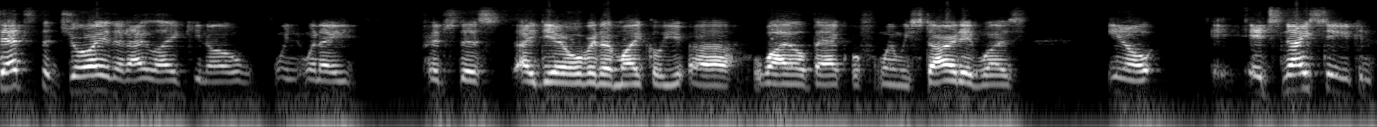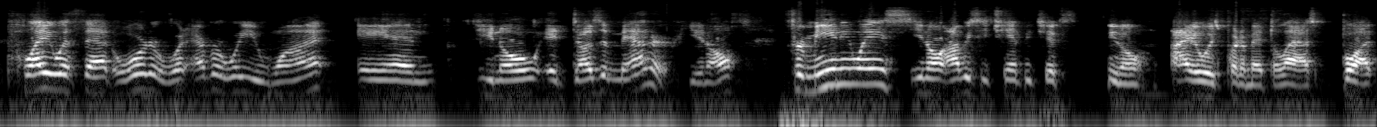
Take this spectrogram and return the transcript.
that's the joy that I like. You know when when I pitched this idea over to Michael uh, a while back before, when we started was, you know, it- it's nice that you can play with that order whatever way you want, and you know it doesn't matter. You know, for me anyways, you know, obviously championships. You know, I always put them at the last, but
